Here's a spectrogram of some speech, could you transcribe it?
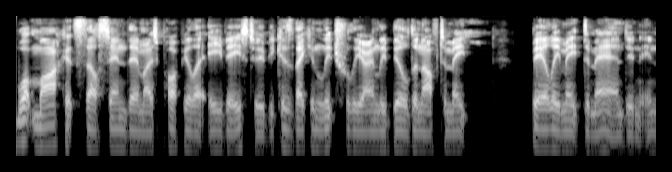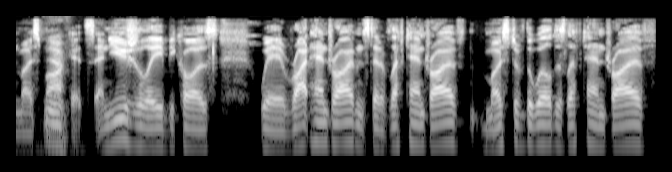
what markets they'll send their most popular EVs to because they can literally only build enough to meet barely meet demand in, in most markets. Yeah. And usually because we're right hand drive instead of left hand drive, most of the world is left hand drive.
